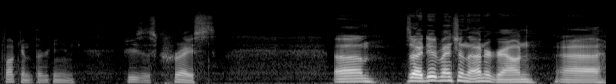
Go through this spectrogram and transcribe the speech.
fucking 13. Jesus Christ. Um, so I did mention the underground. Uh,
